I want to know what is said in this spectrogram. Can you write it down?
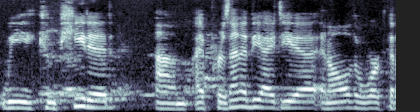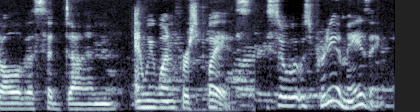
We competed. Um, I presented the idea and all the work that all of us had done, and we won first place. So it was pretty amazing.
